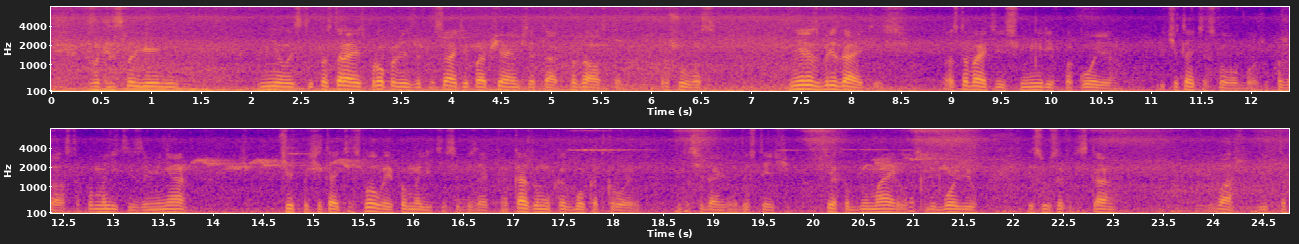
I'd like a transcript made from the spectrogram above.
Благословений, милости. Постараюсь проповедь записать и пообщаемся так. Пожалуйста, прошу вас, не разбредайтесь, оставайтесь в мире, в покое и читайте Слово Божье. Пожалуйста, помолитесь за меня, почитайте Слово и помолитесь обязательно. Каждому как Бог откроет. До свидания, до встречи. Всех обнимаю вас любовью Иисуса Христа. Ваш Виктор.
